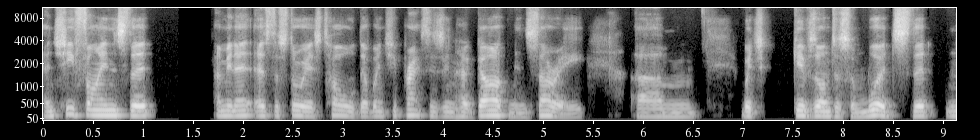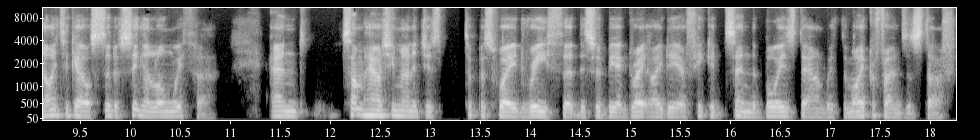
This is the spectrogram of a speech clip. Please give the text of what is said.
and she finds that, I mean, as the story is told, that when she practices in her garden in Surrey, um, which gives onto some woods that nightingales sort of sing along with her and somehow she manages to persuade Reith that this would be a great idea if he could send the boys down with the microphones and stuff,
